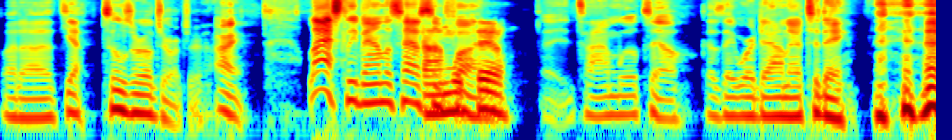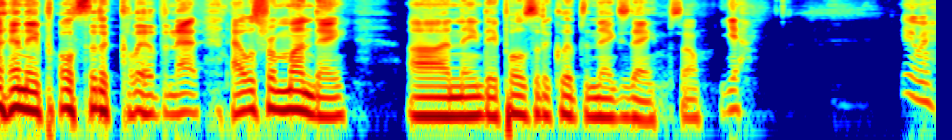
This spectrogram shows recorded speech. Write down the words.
But uh, yeah, Toomsboro, Georgia. All right. Lastly, man, let's have Time some fun. Time will tell because they were down there today and they posted a clip and that that was from Monday. Uh, and they, they posted a clip the next day. So yeah. Anyway,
